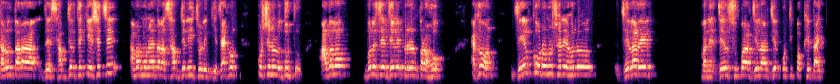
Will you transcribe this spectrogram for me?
কারণ তারা যে সাবজেল থেকে এসেছে, আমার মনে হয় তারা সাবজেলেই চলে গিয়েছে। এখন কোশ্চেন হলো দুটো। আদালত বলেছে জেলে প্রেরণ করা হোক। এখন জেল কোড অনুসারে হলো জেলারের মানে জেল, সুপার জেলার জেল কর্তৃপক্ষের দায়িত্ব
